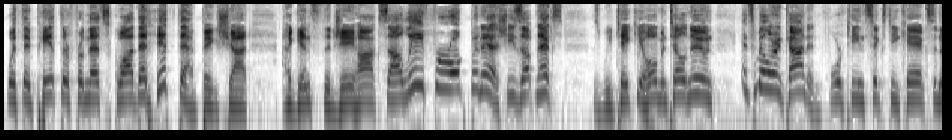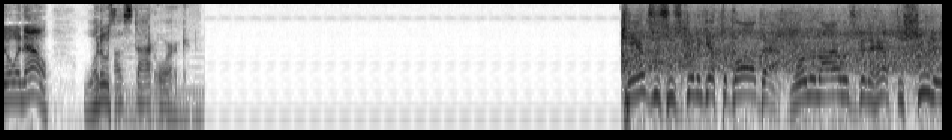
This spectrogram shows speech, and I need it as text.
with a Panther from that squad that hit that big shot against the Jayhawks. Ali Farokhmanesh. He's up next. as we take you home until noon. It's Miller and Condon, 1460 KXNO and now 106.org. Kansas is going to get the ball back. Northern Iowa's going to have to shoot it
